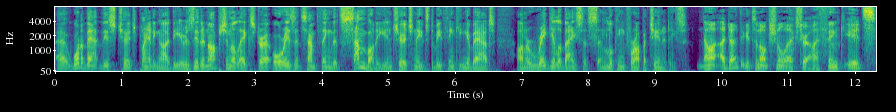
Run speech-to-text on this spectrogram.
Uh, what about this church planting idea? Is it an optional extra or is it something that somebody in church needs to be thinking about on a regular basis and looking for opportunities? No, I don't think it's an optional extra. I think it's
